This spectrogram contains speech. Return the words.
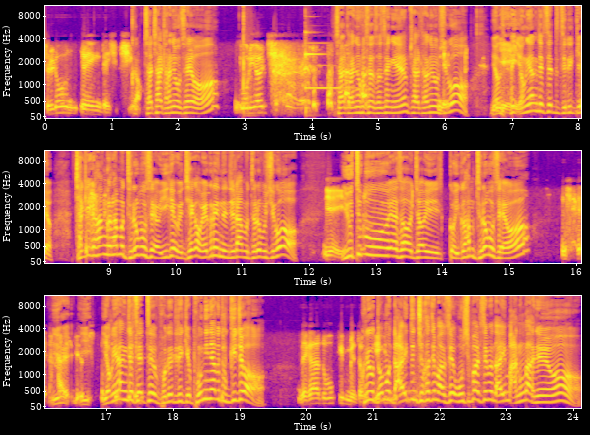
즐거운 여행 되십시오. 자, 잘 다녀오세요. 우리 열차 잘 다녀오세요, 선생님. 잘 다녀오시고 영, 예, 예. 영양 제 세트 드릴게요. 자기가 한 걸 한번 들어보세요. 이게 왜- 제가 왜 그랬는지를 한번 들어보시고 예, 예. 유튜브에서 저희 거 이거 한번 들어보세요. 예, 예. 이- 영양제 세트 보내드릴게요. 본인하고도 웃기죠? 내가 도 웃깁니다. 그리고 너무 웃깁니다. 나이 든 척 하지 마세요. 58세면 나이 많은 거 아니에요.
